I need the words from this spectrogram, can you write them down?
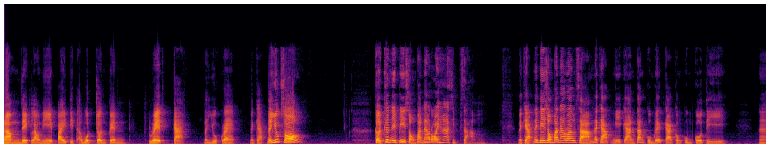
นำเด็กเหล่านี้ไปติดอาวุธจนเป็นเรดการ์ดในยุคแรกนะครับในยุค 2 เกิดขึ้นในปี 2553นะครับในปี 2553นะครับมีการตั้งกลุ่มเรดการ์ดของกลุ่มโกตีนะ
